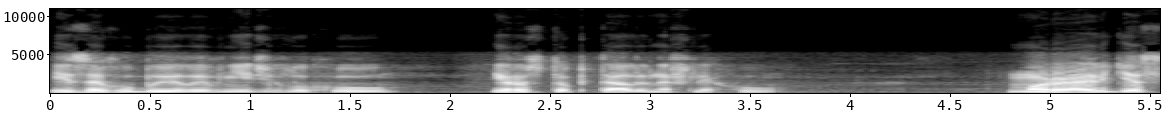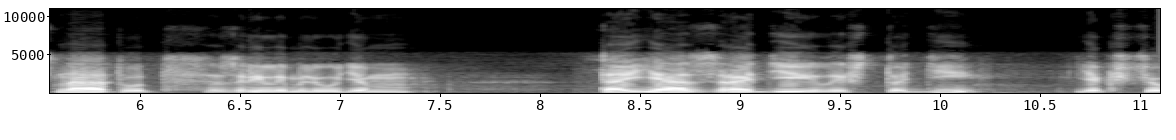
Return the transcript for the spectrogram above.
і загубили в ніч глуху, і розтоптали на шляху. Мораль ясна тут зрілим людям, та я зрадію лиш тоді, якщо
